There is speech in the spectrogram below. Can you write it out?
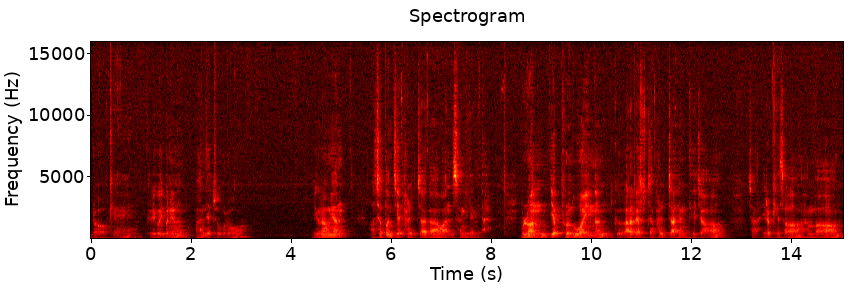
이렇게 그리고 이번에는 반대쪽으로 그러면 어, 첫 번째 팔자가 완성이 됩니다. 물론 옆으로 누워 있는 그 아라비아 숫자 팔자 형태죠. 자 이렇게 해서 한번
